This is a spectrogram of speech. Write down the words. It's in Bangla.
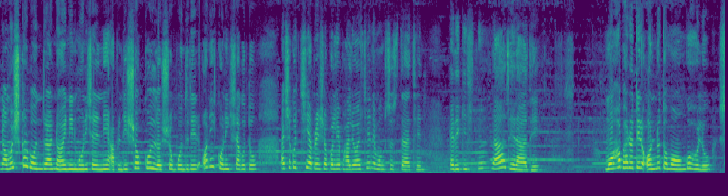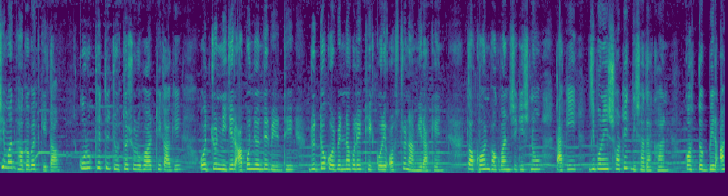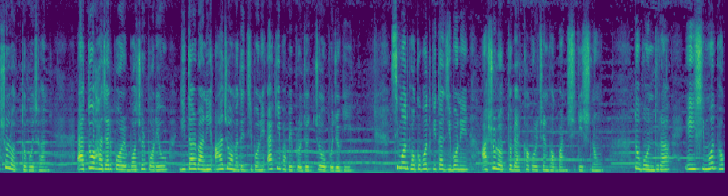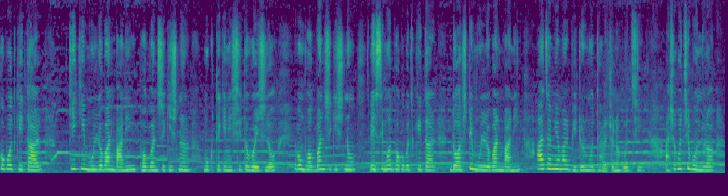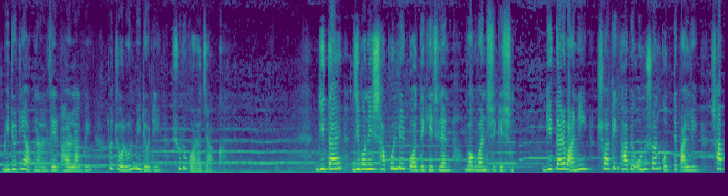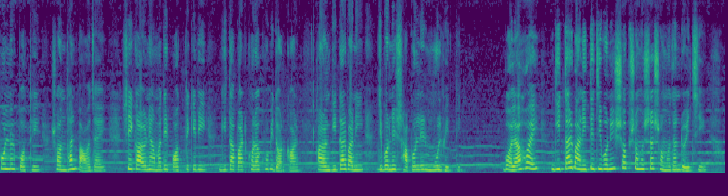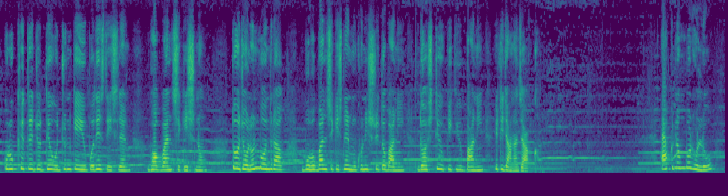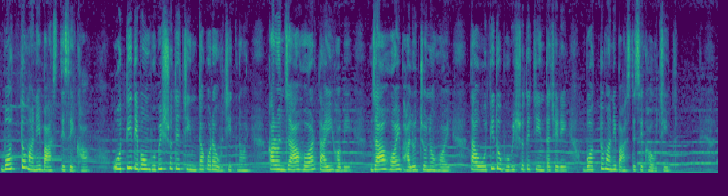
নমস্কার বন্ধুরা নয়নীর মনি চ্যানেলে আপনাদের সকল দর্শক বন্ধুদের অনেক অনেক স্বাগত। আশা করছি আপনারা সকলে ভালো আছেন এবং সুস্থ আছেন। হরে কৃষ্ণ, রাধে রাধে। মহাভারতের অন্যতম অঙ্গ হল শ্রীমদ্ ভগবদ্ গীতা। কুরুক্ষেত্রে যুদ্ধ শুরু হওয়ার ঠিক আগে অর্জুন নিজের আপনজনদের বিরুদ্ধে যুদ্ধ করবেন না বলে ঠিক করে অস্ত্র নামিয়ে রাখেন। তখন ভগবান শ্রীকৃষ্ণ তাকে জীবনের সঠিক দিশা দেখান, কর্তব্যের আসল অর্থ বোঝান। এত হাজার পর বছর পরেও গীতার বাণী আজও আমাদের জীবনে একইভাবে প্রযোজ্য উপযোগী। শ্রীমদ্ ভগবদ্গীতা জীবনে আসল অর্থ ব্যাখ্যা করেছেন ভগবান শ্রীকৃষ্ণ। তো বন্ধুরা, এই শ্রীমদ্ ভগবদ্গীতার কী কী মূল্যবান বাণী ভগবান শ্রীকৃষ্ণর মুখ থেকে নিশ্চিত হয়েছিল? এবং ভগবান শ্রীকৃষ্ণ এই শ্রীমদ্ ভগবদ্গীতার দশটি মূল্যবান বাণী আজ আমি আমার ভিডিওর মধ্যে আলোচনা করছি। আশা করছি বন্ধুরা, ভিডিওটি আপনাদের ভালো লাগবে। তো চলুন ভিডিওটি শুরু করা যাক। গীতায় জীবনের সাফল্যের পথ দেখিয়েছিলেন ভগবান শ্রীকৃষ্ণ। গীতার বাণী সঠিকভাবে অনুসরণ করতে পারলে সাফল্যের পথে সন্ধান পাওয়া যায়। সেই কারণে আমাদের প্রত্যেকেরই গীতা পাঠ করা খুবই দরকার, কারণ গীতার বাণী জীবনের সাফল্যের মূল ভিত্তি। বলা হয়, গীতার বাণীতে জীবনের সব সমস্যার সমাধান রয়েছে। কুরুক্ষেত্রের যুদ্ধে অর্জুনকে এই উপদেশ দিয়েছিলেন, ভগবান শ্রীকৃষ্ণ। তো চলুন বন্ধুরা, ভগবান শ্রীকৃষ্ণের মুখনিসৃত বাণী, দশটি উকি বাণী, এটি জানা যাক। এক নম্বর হলো বর্তমানে বাঁচতে শেখা। অতীত এবং ভবিষ্যতে চিন্তা করা উচিত নয়, কারণ যা হওয়ার তাই হবে। যা হয় ভালোর জন্য হয়, তা অতীত ও ভবিষ্যতের চিন্তা ছেড়ে বর্তমানে বাঁচতে শেখা উচিত।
